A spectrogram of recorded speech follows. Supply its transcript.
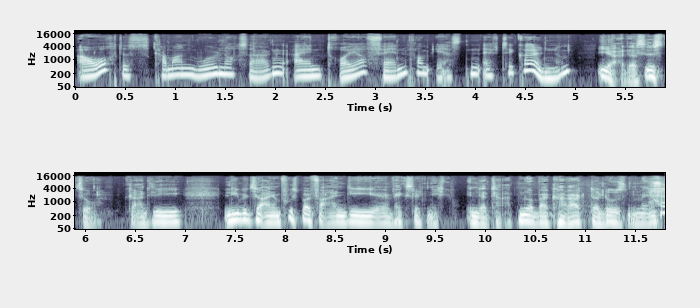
auch, das kann man wohl noch sagen, ein treuer Fan vom ersten FC Köln. Ne? Ja, das ist so. Klar, die Liebe zu einem Fußballverein, die äh, wechselt nicht. In der Tat. Nur bei charakterlosen Menschen,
